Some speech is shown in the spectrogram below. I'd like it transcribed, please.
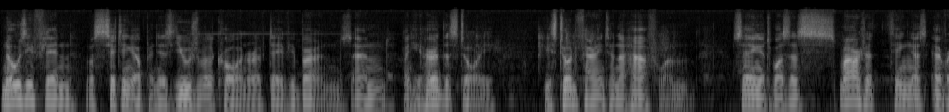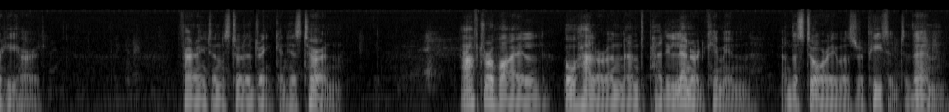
Nosey Flynn was sitting up in his usual corner of Davy Byrne's, and when he heard the story, he stood Farrington a half one, saying it was as smart a thing as ever he heard. Farrington stood a drink in his turn. After a while, O'Halloran and Paddy Leonard came in, and the story was repeated to them.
